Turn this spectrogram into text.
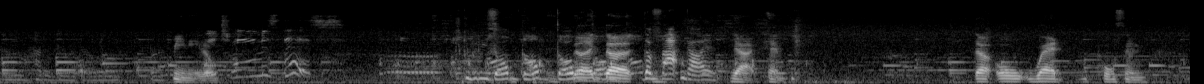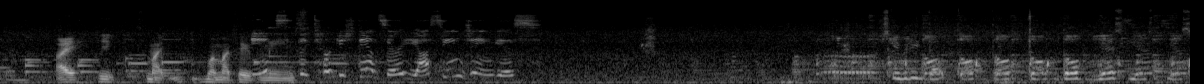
Know how it that well. but- me neither. Which meme is this? Skibbity dub dub dub The- dub. the- The fat guy. Yeah, him. The old red person. I he's my one of my favorite memes. It's the Turkish dancer Yasin Cengiz. Skibbity dub dub dub dub dub. Yes, yes, yes,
